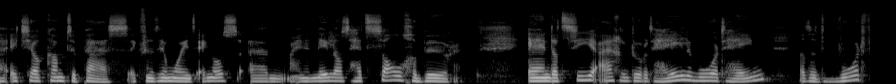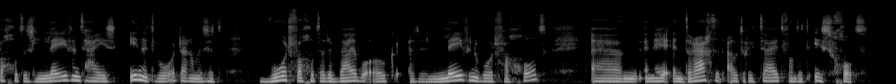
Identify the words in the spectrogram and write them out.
uh, it shall come to pass. Ik vind het heel mooi in het Engels, um, maar in het Nederlands, het zal gebeuren. En dat zie je eigenlijk door het hele woord heen, dat het woord van God is levend, hij is in het woord, daarom is het woord van God in de Bijbel ook het levende woord van God. Um, en, en, draagt het autoriteit, want het is God.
